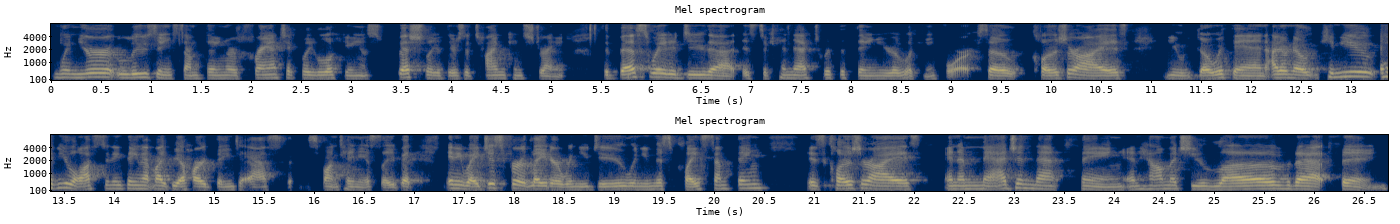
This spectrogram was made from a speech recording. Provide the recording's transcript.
when you're losing something or frantically looking especially if there's a time constraint the best way to do that is to connect with the thing you're looking for. So close your eyes you go within. I don't know can you have you lost anything? That might be a hard thing to ask spontaneously. But anyway just for later when you do when you misplace something is close your eyes and imagine that thing and how much you love that thing.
